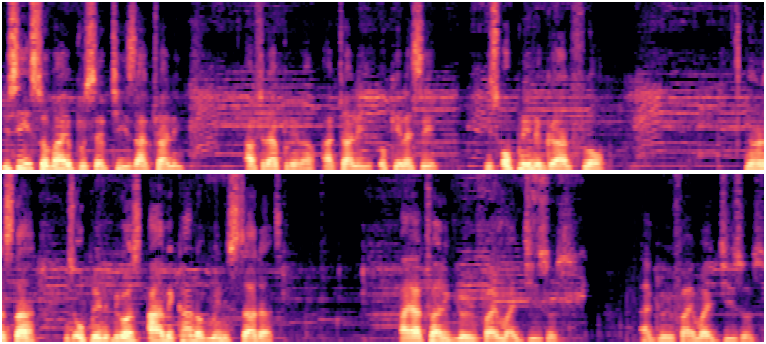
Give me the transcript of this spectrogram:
You see, Sovarí Prosefchí is actually, how should I put it now? Actually, okay, let's say it's opening the ground floor. You understand? It's opening because I'm a kind of minister that I actually glorify my Jesus. I glorify my Jesus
